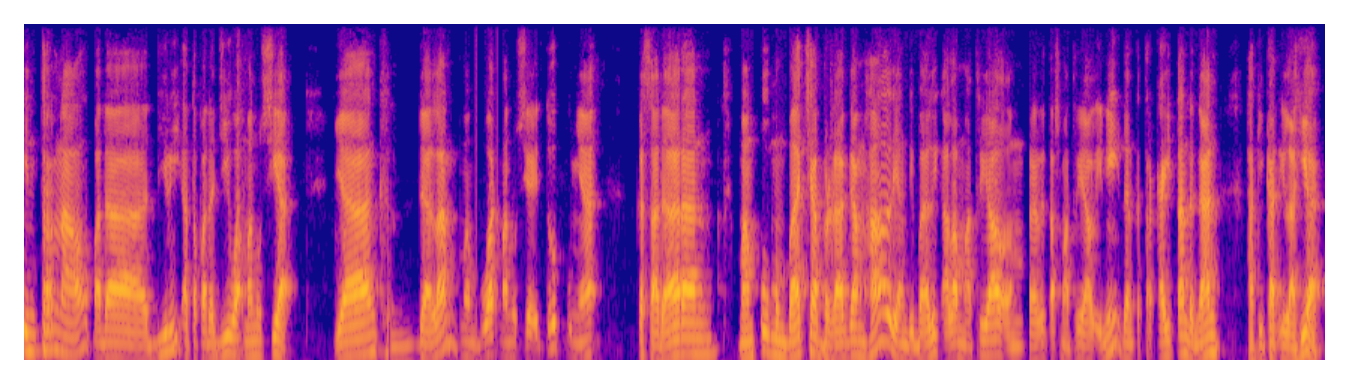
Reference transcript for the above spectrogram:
internal pada diri atau pada jiwa manusia yang dalam membuat manusia itu punya kesadaran, mampu membaca beragam hal yang dibalik alam material, realitas material ini dan keterkaitan dengan hakikat ilahiyah.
